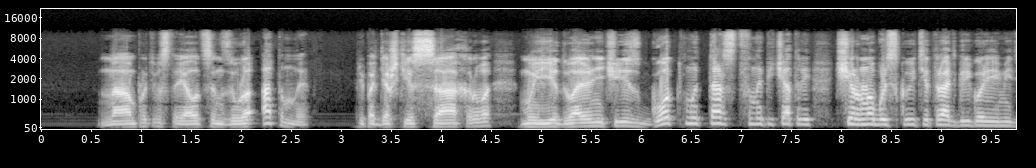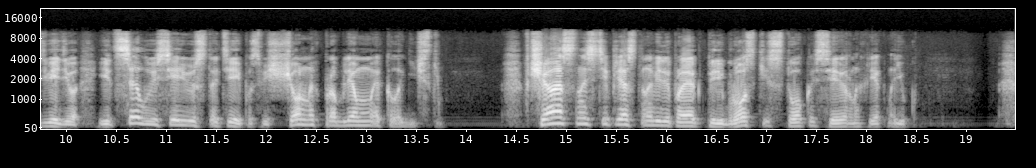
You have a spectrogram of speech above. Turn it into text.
Нам противостояла цензура атомная. При поддержке Сахарова мы едва ли не через год мытарств напечатали чернобыльскую тетрадь Григория Медведева и целую серию статей, посвященных проблемам экологическим. В частности, приостановили проект переброски стока северных рек на юг.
